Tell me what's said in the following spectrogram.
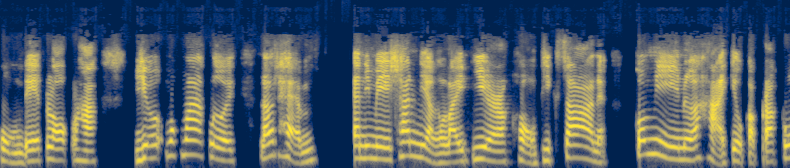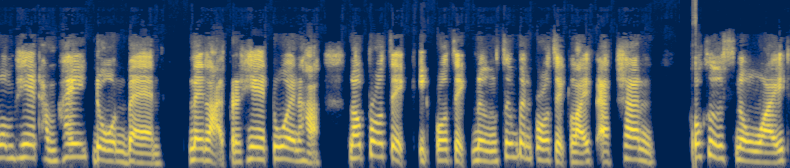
ผม dreadlock นะคะเยอะมากๆเลย แล้วแถมแอนิเมชันอย่าง Lightyear ของ Pixar เนี่ย ก็มีเนื้อหาเกี่ยวกับรักร่วมเพศทำให้โดนแบนในหลายประเทศด้วยนะคะ แล้วโปรเจกต์อีกโปรเจกต์หนึ่งซึ่งเป็นโปรเจกต์ live action ก็คือ Snow White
